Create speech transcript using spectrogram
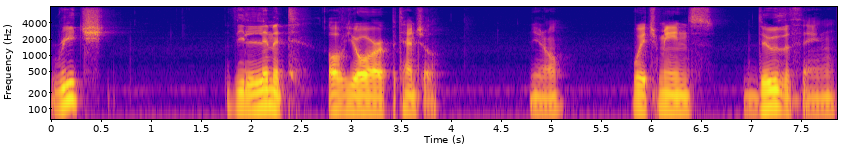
reach the limit of your potential, you know, which means do the thing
